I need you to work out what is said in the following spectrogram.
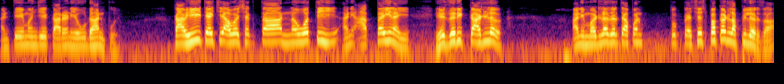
आणि ते म्हणजे कारण येऊ डहाणपूल. काहीही त्याची आवश्यकता नव्हतीही आणि आत्ताही नाही हे जरी काढलं आणि म्हटलं जर ते आपण तो पॅसेज पकडला पिलरचा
